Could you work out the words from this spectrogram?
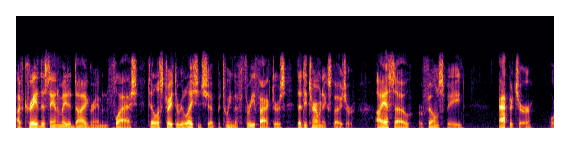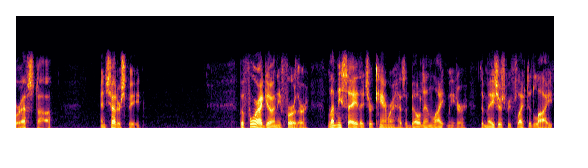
I've created this animated diagram in Flash to illustrate the relationship between the three factors that determine exposure ISO, or film speed, aperture, or f-stop, and shutter speed. Before I go any further, let me say that your camera has a built-in light meter that measures reflected light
